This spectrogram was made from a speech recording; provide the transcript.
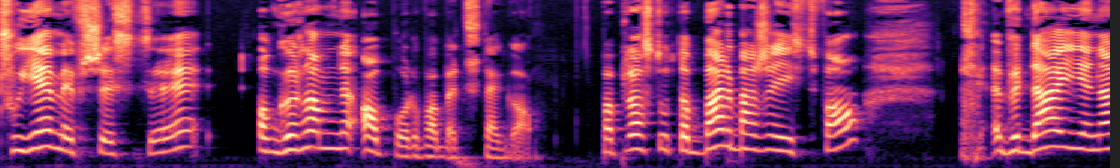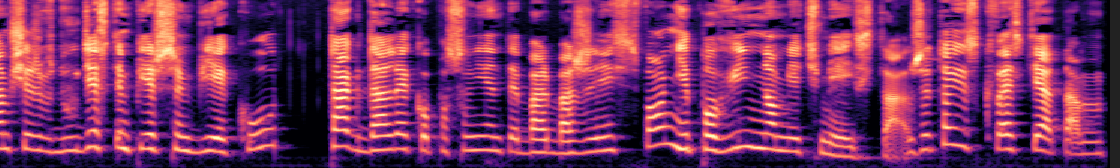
czujemy wszyscy ogromny opór wobec tego. Po prostu to barbarzyństwo wydaje nam się, że w XXI wieku tak daleko posunięte barbarzyństwo nie powinno mieć miejsca, że to jest kwestia tam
